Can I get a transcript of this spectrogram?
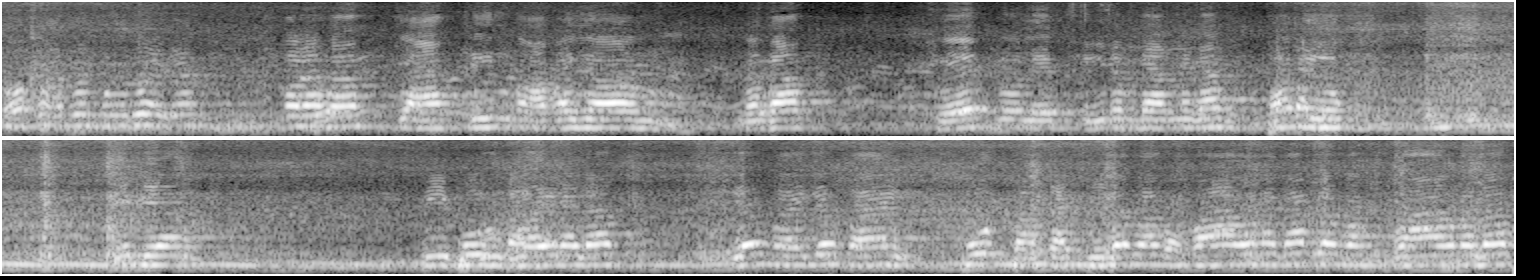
ขอความร่วมมือ ด้วยครับนะครับจากทีมป่าพยอมนะครับเชฟโรเล็ตสีดำๆนะครับพัทลุงนิดเดียวมีพูพูดไปไปนะครับเยอะไปเยอะไปพูดฝั่งกันสีระวังฟาวนะครับระวังฟาวนะครับ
